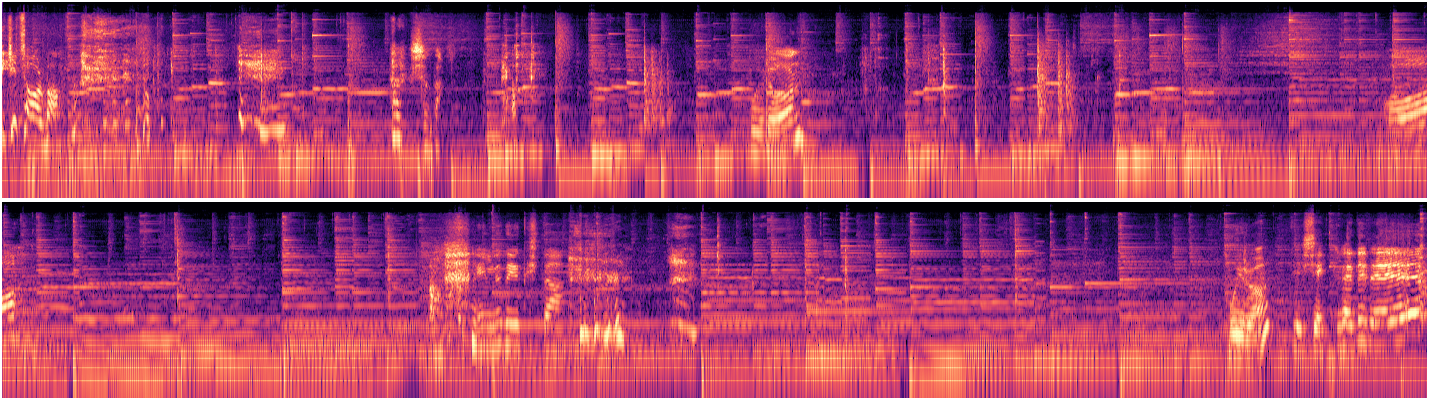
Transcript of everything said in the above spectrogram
İki çorba. Heh, şurada. Al. Buyurun. Oh. Ah, eline de yakıştı ha. Buyurun. Teşekkür ederim.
